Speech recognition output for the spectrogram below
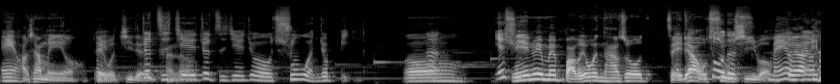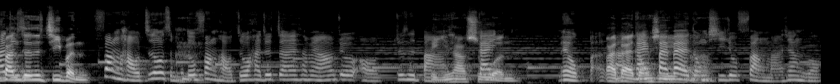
没有，好像没有。对我记得就直接就直接就书文就比了。哦，也许你有没有宝贝问他说贼料素息不？没有没有，一般就是基本放好之后，什么都放好之后，他就站在上面，然后就哦，就是把 一下书文，没有拜拜该拜拜的东西就放嘛，像什么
